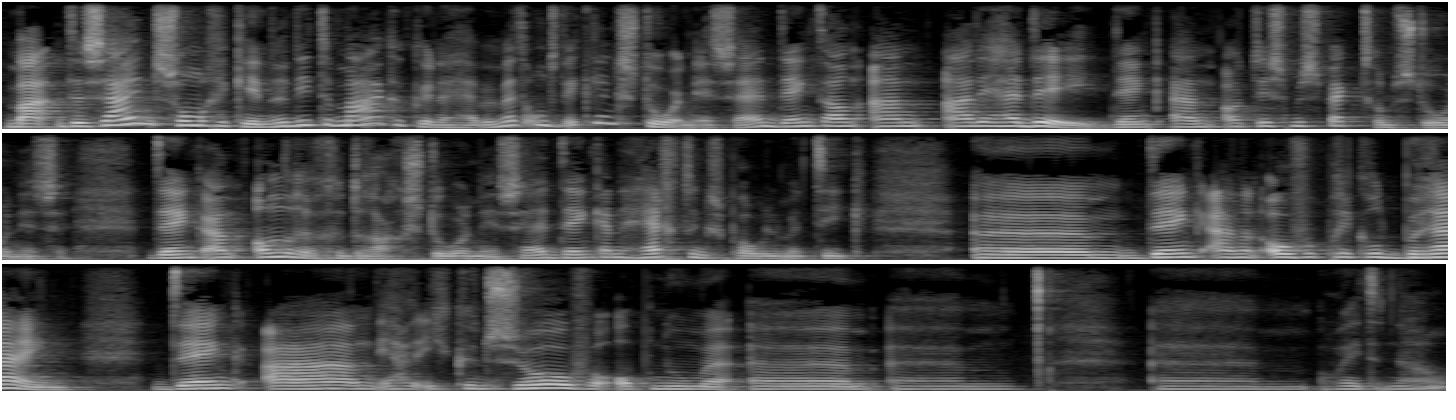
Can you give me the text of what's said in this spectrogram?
maar er zijn sommige kinderen die te maken kunnen hebben met ontwikkelingsstoornissen. Denk dan aan ADHD, denk aan autisme spectrumstoornissen, denk aan andere gedragsstoornissen, denk aan hechtingsproblematiek. Um, denk aan een overprikkeld brein. Denk aan, ja, je kunt zoveel opnoemen. Um, hoe heet het nou?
